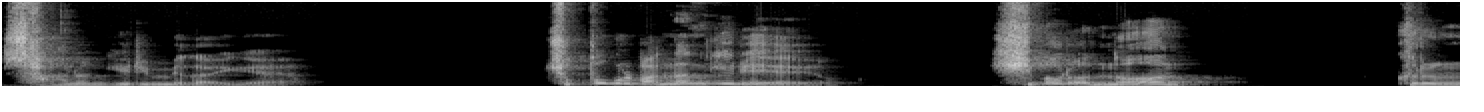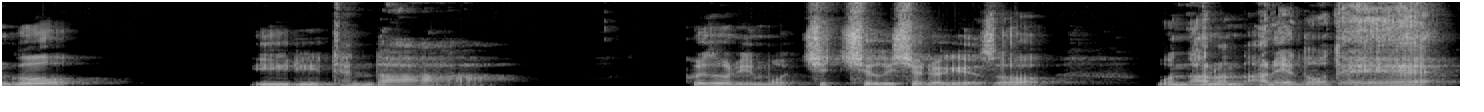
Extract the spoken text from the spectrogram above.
사는 길입니다, 이게. 축복을 받는 길이에요. 힘을 얻는 그런 거 일이 된다. 그래서 우리 뭐 지체 의식에서 뭐 나는 안 해도 돼.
